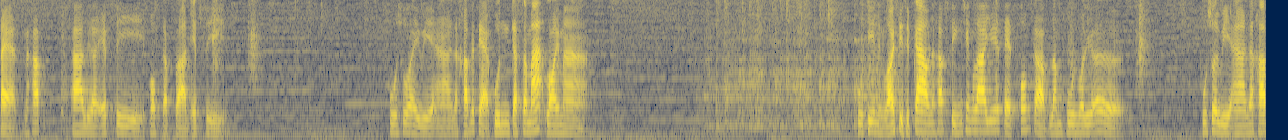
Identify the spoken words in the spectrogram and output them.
148 นะครับท่าเรือ FC พบกับตราด FC ผู้ช่วย VR นะครับได้แก่คุณกัสมะลอยมา คู่ที่ 149 นะครับ สิงห์เชียงรายยูไนเต็ดพบกับลำพูนวอริเออร์ผู้ช่วย VR นะครับ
